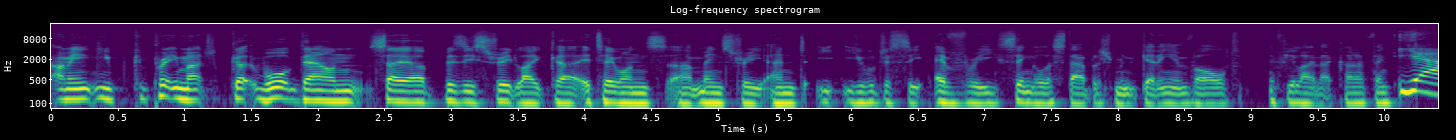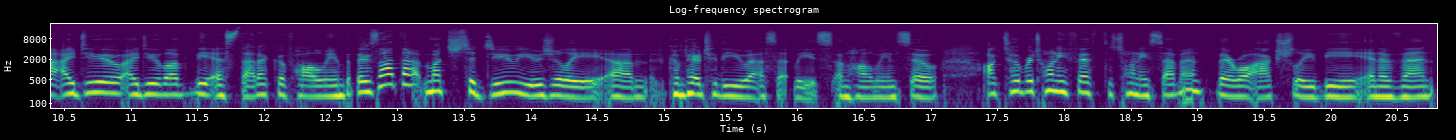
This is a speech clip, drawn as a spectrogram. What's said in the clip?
I mean, you can pretty much go, walk down, say, a busy street like uh, Itaewon's uh, main street, and y- you will just see every single establishment getting involved. If you like that kind of thing. Yeah, I do. I do love the aesthetic of Halloween, but there's not that much to do usually um, compared to the U.S. at least on Halloween. So October 25th to 27th, there will actually be an event.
